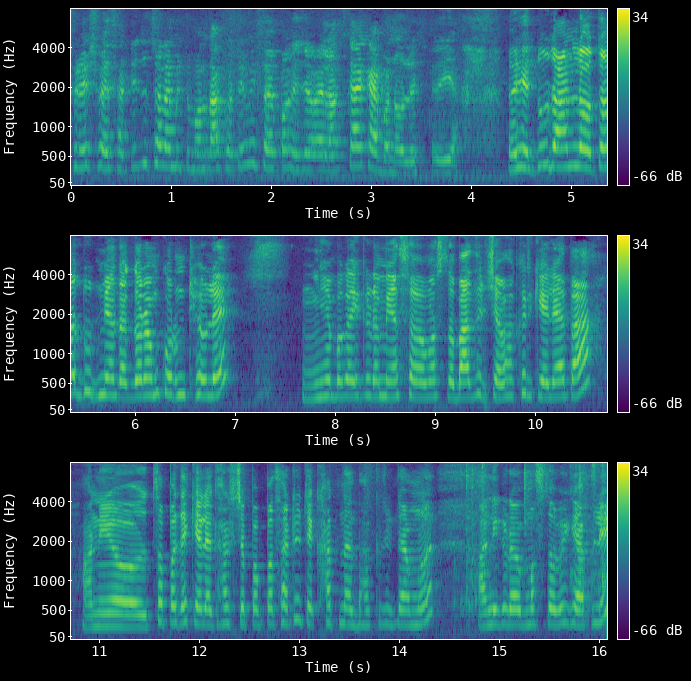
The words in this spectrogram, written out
फ्रेश व्हायसाठी. तर चला मी तुम्हाला दाखवते मी स्वयंपाक जेवायला आज काय काय बनवले या. तर हे दूध आणलं होतं. दूध मी आता गरम करून ठेवले हे बघा इकडं मी असं मस्त बाजरीच्या भाकरी केल्या आता. आणि चपात्या केल्यात हर्षच्या पप्पासाठी. ते खात नाहीत भाकरी त्यामुळे. आणि इकडं मस्तपैकी आपली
